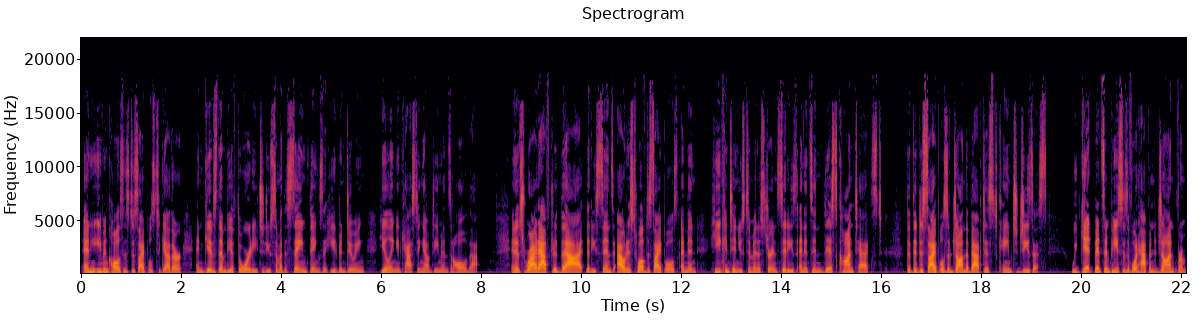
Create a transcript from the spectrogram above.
And he even calls his disciples together and gives them the authority to do some of the same things that he had been doing, healing and casting out demons and all of that. And it's right after that that he sends out his 12 disciples and then he continues to minister in cities. And it's in this context that the disciples of John the Baptist came to Jesus. We get bits and pieces of what happened to John from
